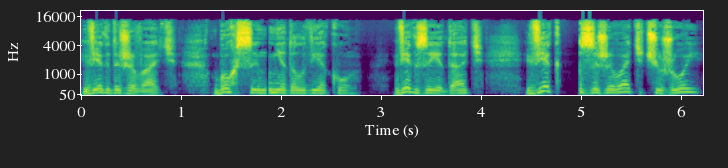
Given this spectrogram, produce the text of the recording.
век доживать, Бог сын не дал веку, век заедать, век заживать чужой.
